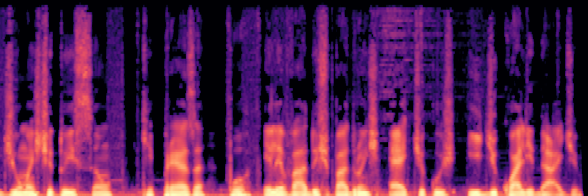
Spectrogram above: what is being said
de uma instituição que preza por elevados padrões éticos e de qualidade,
